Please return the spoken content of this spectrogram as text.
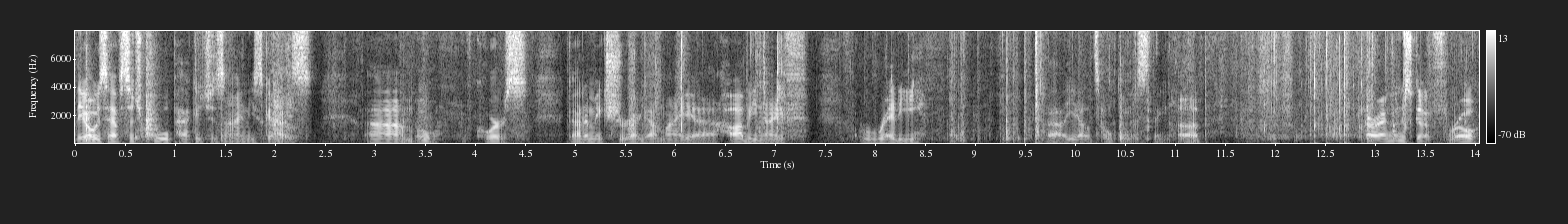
They always have such cool package design, these guys. Um, oh, course, got to make sure I got my uh, hobby knife ready. Uh, yeah, let's open this thing up. All right, I'm just gonna throw,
